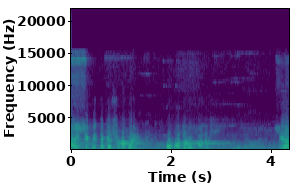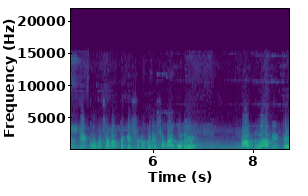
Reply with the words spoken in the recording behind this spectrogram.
আইজিপি থেকে শুরু করে খুব ভদ্রলোক মানুষ। ডিএমপি কমিশনার থেকে শুরু করে সবাই বলে, মামলা নিতে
